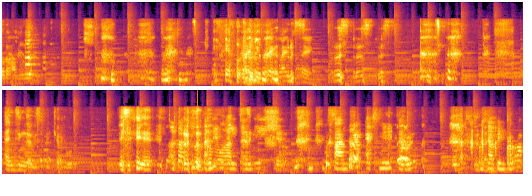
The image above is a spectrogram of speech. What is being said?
orang gue. Lanjut Teng, lanjut Teng. Terus terus terus. Anjing nggak bisa pikir gue. Iya. Tadi mau. Pesantren ex militer. Persiapin perang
